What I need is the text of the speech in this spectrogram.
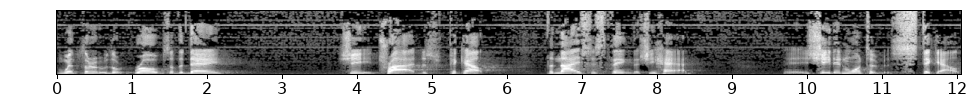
went through the robes of the day. She tried to pick out the nicest thing that she had. She didn't want to stick out.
